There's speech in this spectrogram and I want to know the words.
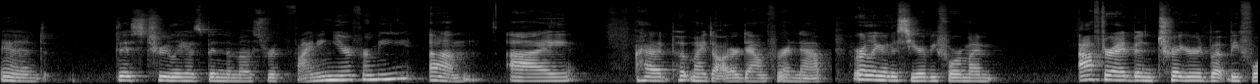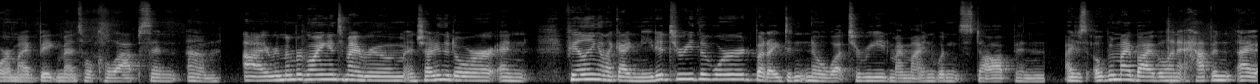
And this truly has been the most refining year for me. Um, I had put my daughter down for a nap earlier this year before my after I'd been triggered, but before my big mental collapse. And um, I remember going into my room and shutting the door and feeling like I needed to read the word, but I didn't know what to read. My mind wouldn't stop. And I just opened my Bible and it happened. I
